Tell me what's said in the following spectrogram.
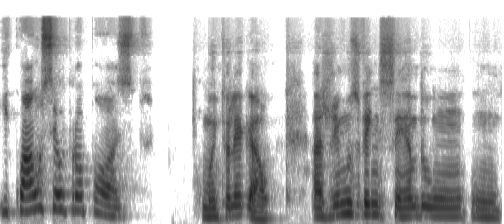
e qual o seu propósito? Muito legal. Agimos vencendo um, um,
